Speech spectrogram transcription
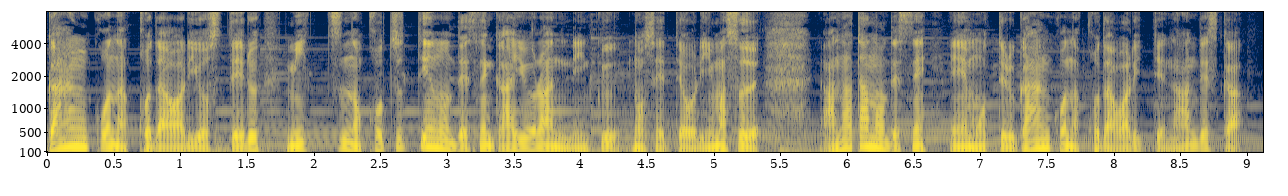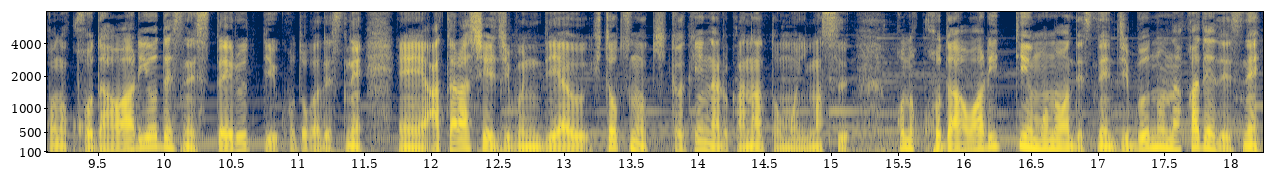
頑固なこだわりを捨てる3つのコツっていうのをですね、概要欄にリンク載せております。あなたのですね、えー、持ってる頑固なこだわりって何ですか？このこだわりをですね、捨てるっていうことがですね、えー、新しい自分に出会う一つのきっかけになるかなと思います。このこだわりっていうものはですね、自分の中でですね、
